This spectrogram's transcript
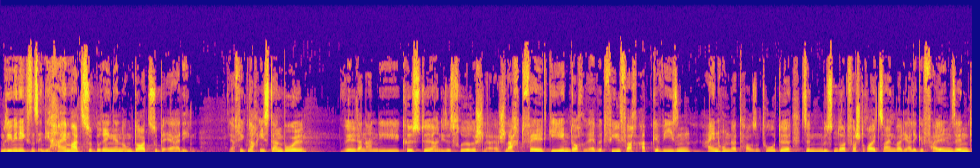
um sie wenigstens in die Heimat zu bringen, um dort zu beerdigen. Er fliegt nach Istanbul, will dann an die Küste, an dieses frühere Schlachtfeld gehen, doch er wird vielfach abgewiesen. 100.000 Tote sind, müssen dort verstreut sein, weil die alle gefallen sind.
